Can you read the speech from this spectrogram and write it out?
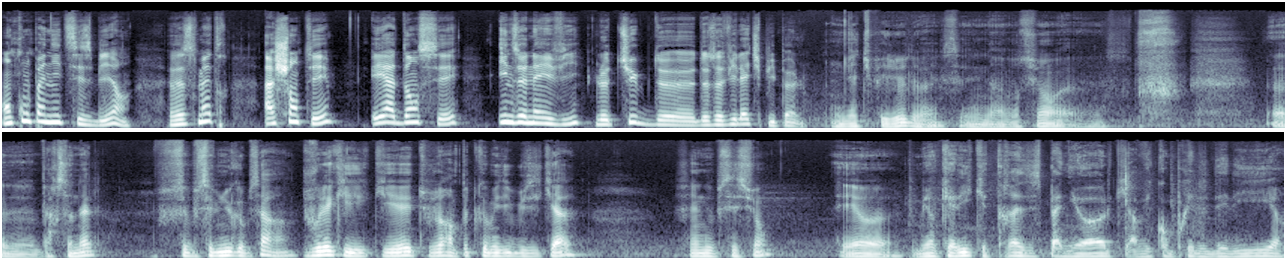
en compagnie de ses sbires, va se mettre à chanter et à danser In the Navy, le tube de, The Village People. Village Pilule, c'est une invention euh, euh, personnelle. C'est venu comme ça. Hein. Je voulais qu'il y ait toujours un peu de comédie musicale. C'est une obsession. Et euh, Biancali, qui est très espagnol, qui avait compris le délire.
